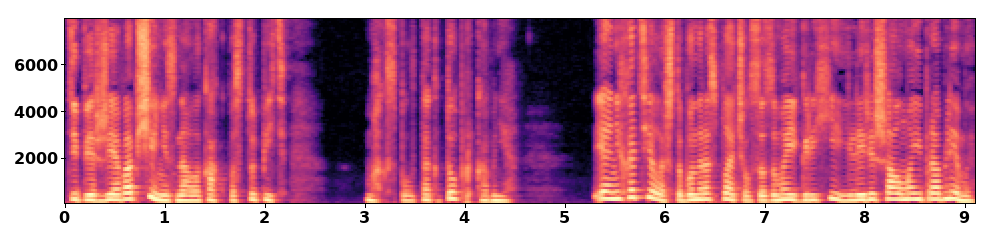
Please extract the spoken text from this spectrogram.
Теперь же я вообще не знала, как поступить. Макс был так добр ко мне. Я не хотела, чтобы он расплачивался за мои грехи или решал мои проблемы,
